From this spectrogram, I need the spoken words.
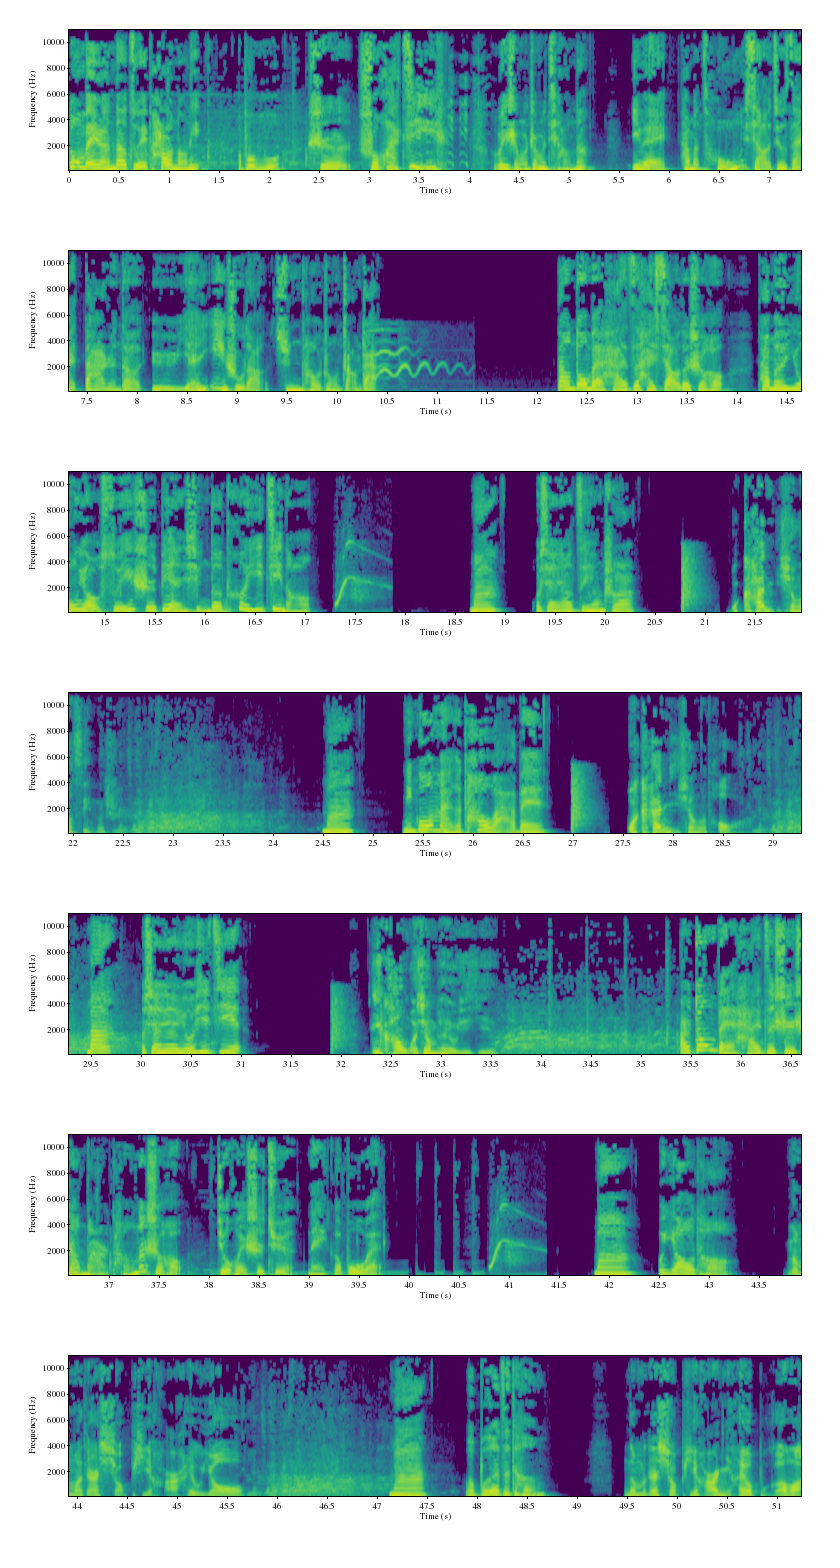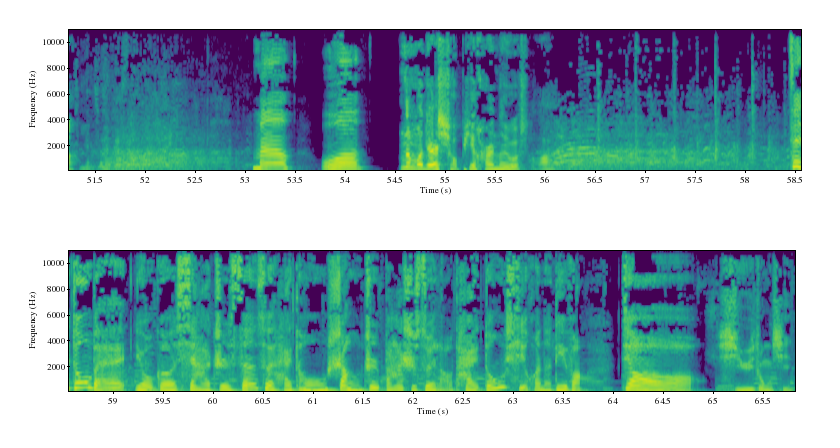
东北人的嘴炮能力啊，不不是说话技艺，为什么这么强呢？因为他们从小就在大人的语言艺术的熏陶中长大。当东北孩子还小的时候，他们拥有随时变形的特异技能。妈，我想要自行车。我看你像个自行车。妈，你给我买个套娃呗！我看你像个套娃。妈，我想要游戏机。你看我像不像游戏机？而东北孩子身上哪儿疼的时候，就会失去哪个部位。妈，我腰疼。那么点小屁孩还有腰？妈，我脖子疼。那么点小屁孩你还有脖子？妈，我。那么点小屁孩能有啥？在东北有个下至三岁孩童，上至八十岁老太都喜欢的地方，叫洗浴中心。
